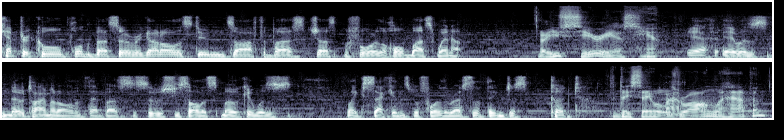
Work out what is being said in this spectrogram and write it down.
kept her cool, pulled the bus over, got all the students off the bus just before the whole bus went up. Are you serious? Yeah. Yeah, it was no time at all at that bus. As soon as she saw the smoke, it was like seconds before the rest of the thing just cooked. Did they say what was wrong? What happened?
